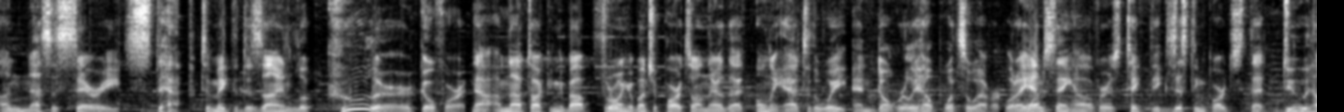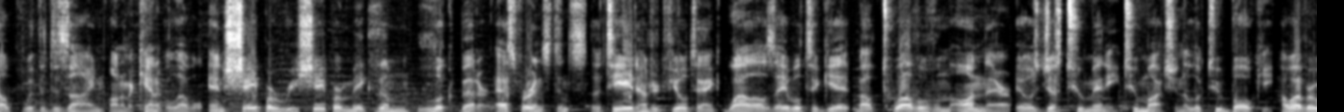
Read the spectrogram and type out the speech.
unnecessary step to make the design look cooler, go for it. Now, I'm not talking about throwing a bunch of parts on there that only add to the weight and don't really help whatsoever. What I am saying, however, is take the existing parts that do help with the design on a mechanical level and shape or reshape or make them look better. As for instance, the T800 fuel tank, while I was able to get about 12 of them on there, it was just too many, too much, and it looked too bulky. However,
